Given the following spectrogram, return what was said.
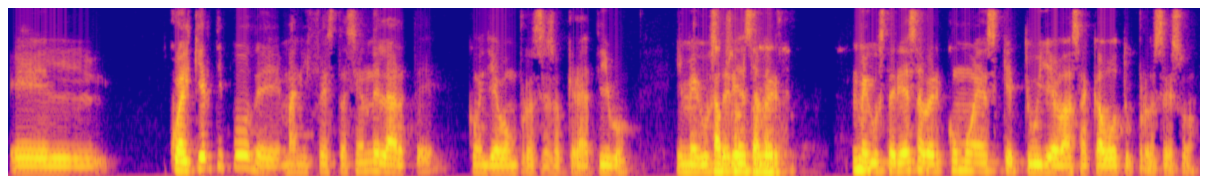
el... cualquier tipo de manifestación del arte conlleva un proceso creativo. Y me gustaría saber, me gustaría saber cómo es que tú llevas a cabo tu proceso.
